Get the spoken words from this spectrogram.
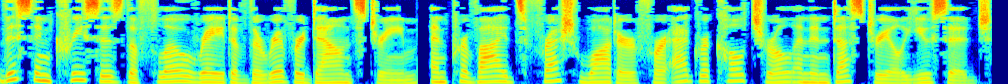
This increases the flow rate of the river downstream, and provides fresh water for agricultural and industrial usage.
